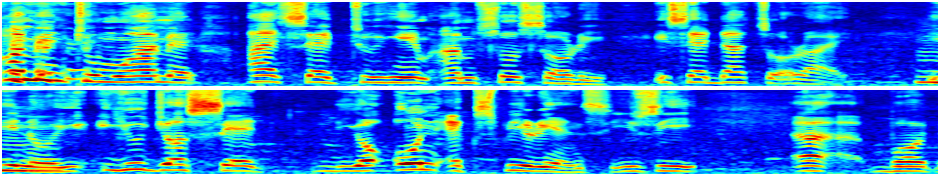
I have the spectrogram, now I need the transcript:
coming to Mohammed, I said to him, "I'm so sorry." He said, "That's all right." You know, you, you just said your own experience. You see, uh, but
